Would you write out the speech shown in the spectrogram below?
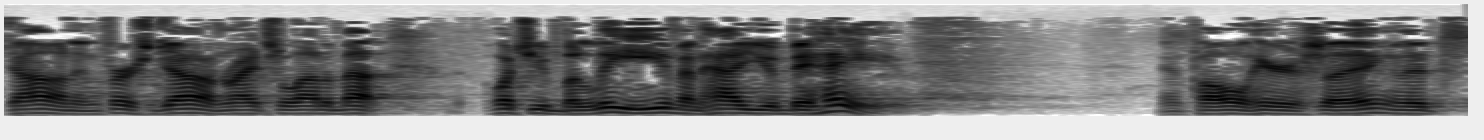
John in First John writes a lot about what you believe and how you behave. And Paul here is saying that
